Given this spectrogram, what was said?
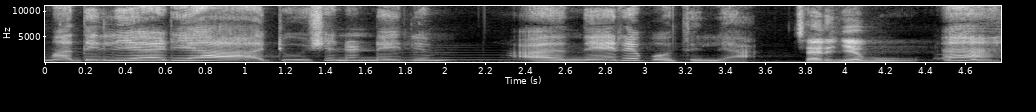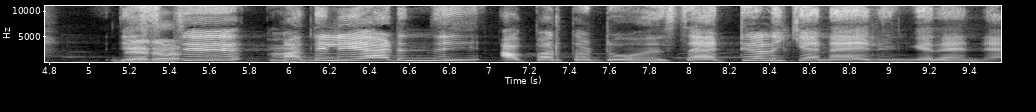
മതിലിയാടി ട്യൂഷൻ ഉണ്ടെങ്കിലും നേരെ പോത്തില്ല ചരിഞ്ഞേ പോവും. ജസ്റ്റ് മതിലിയാടുന്ന് അപ്പുറത്തോട്ട് പോകും. സാറ്റ് കളിക്കാനായാലും ഇങ്ങനെ തന്നെ.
